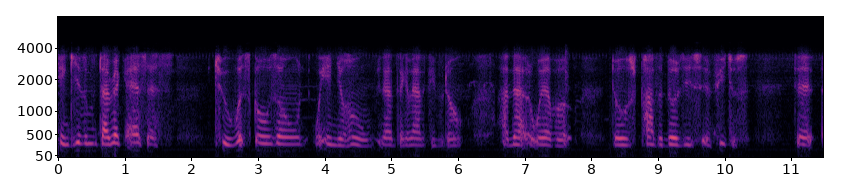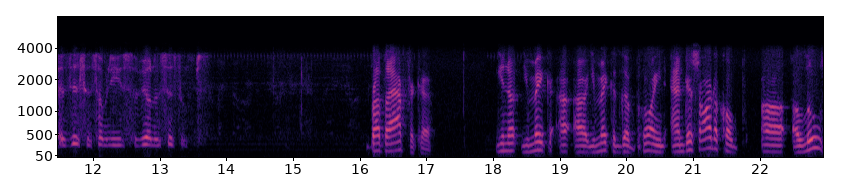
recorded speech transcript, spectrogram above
can give them direct access to what goes on within your home. And I think a lot of people don't are not aware of uh, those possibilities and features that exist in some of these surveillance systems. Brother Africa, you know you make uh, uh, you make a good point, and this article uh, alludes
